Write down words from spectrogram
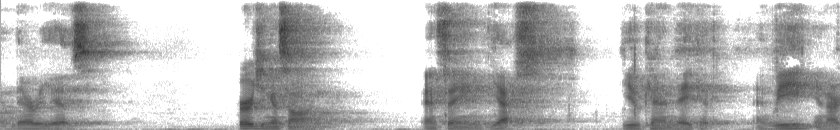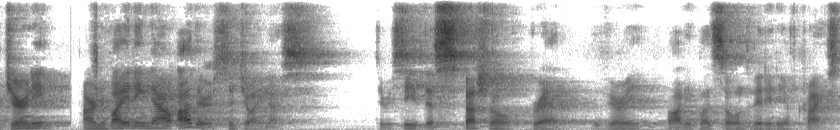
and there He is, urging us on and saying, Yes, you can make it. And we, in our journey, are inviting now others to join us, to receive this special bread, the very body, blood, soul, and divinity of Christ.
